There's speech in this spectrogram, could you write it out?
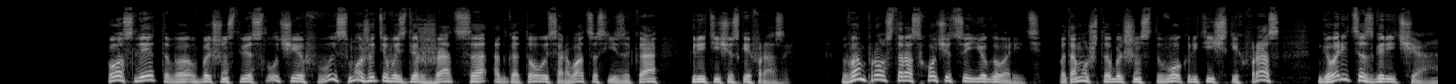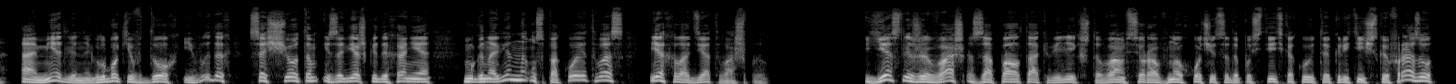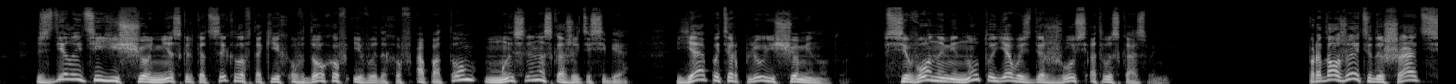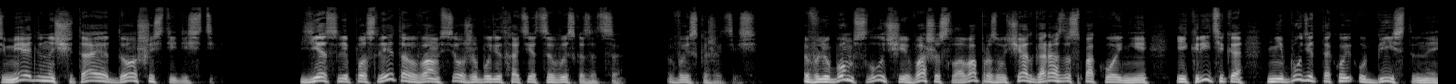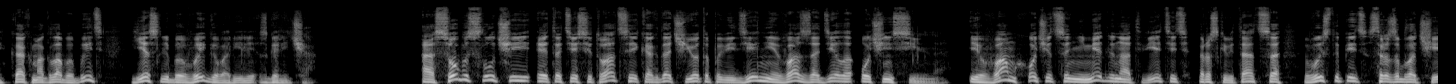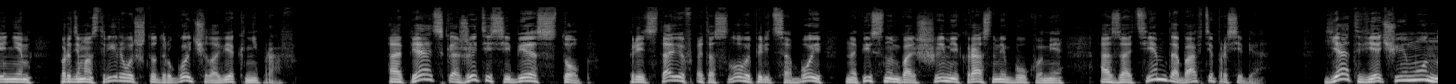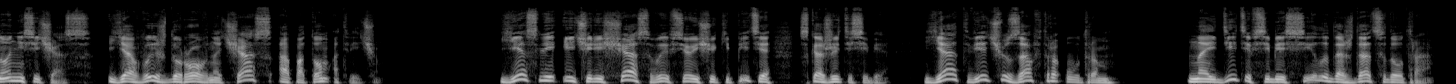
После этого в большинстве случаев вы сможете воздержаться от готовой сорваться с языка критической фразы. Вам просто расхочется ее говорить, потому что большинство критических фраз говорится сгоряча, а медленный глубокий вдох и выдох со счетом и задержкой дыхания мгновенно успокоят вас и охладят ваш пыл. Если же ваш запал так велик, что вам все равно хочется допустить какую-то критическую фразу, сделайте еще несколько циклов таких вдохов и выдохов, а потом мысленно скажите себе «Я потерплю еще минуту. Всего на минуту я воздержусь от высказываний». Продолжайте дышать, медленно считая до 60. Если после этого вам все же будет хотеться высказаться, выскажитесь. В любом случае ваши слова прозвучат гораздо спокойнее, и критика не будет такой убийственной, как могла бы быть, если бы вы говорили сгоряча. Особый случай — это те ситуации, когда чье-то поведение вас задело очень сильно, и вам хочется немедленно ответить, расквитаться, выступить с разоблачением, продемонстрировать, что другой человек не прав. Опять скажите себе «стоп», представив это слово перед собой написанным большими красными буквами, а затем добавьте про себя. Я отвечу ему, но не сейчас. Я выжду ровно час, а потом отвечу. Если и через час вы все еще кипите, скажите себе, я отвечу завтра утром. Найдите в себе силы дождаться до утра.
